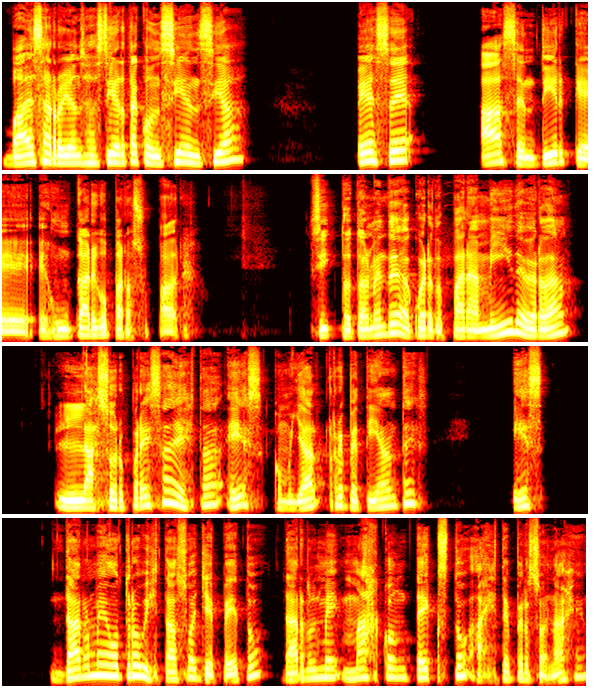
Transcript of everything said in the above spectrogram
va desarrollando esa cierta conciencia pese a sentir que es un cargo para su padre. Sí, totalmente de acuerdo. Para mí, de verdad, la sorpresa de esta es, como ya repetí antes, es darme otro vistazo a Gepetto, darme más contexto a este personaje.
